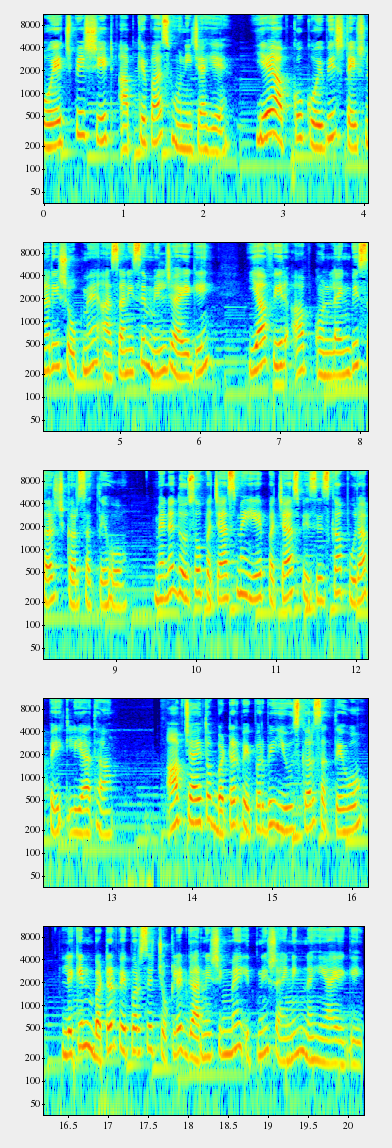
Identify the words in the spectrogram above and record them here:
ओ एच पी शीट आपके पास होनी चाहिए। ये आपको कोई भी स्टेशनरी शॉप में आसानी से मिल जाएगी, या फिर आप ऑनलाइन भी सर्च कर सकते हो। मैंने 250 में ये 50 पीसेस का पूरा पैक लिया था। आप चाहे तो बटर पेपर भी यूज़ कर सकते हो, लेकिन बटर पेपर से चॉकलेट गार्निशिंग में इतनी शाइनिंग नहीं आएगी।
